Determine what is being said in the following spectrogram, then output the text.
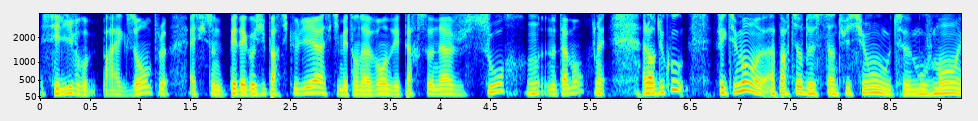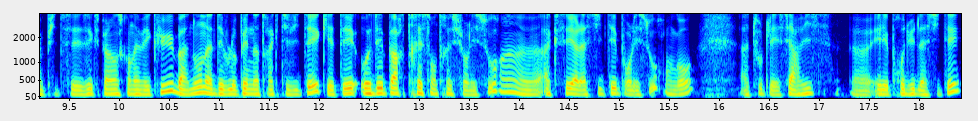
ces livres, par exemple, est-ce qu'ils sont une pédagogie particulière? Est-ce qu'ils mettent en avant des personnages sourds, mmh. notamment? Alors du coup, effectivement, à partir de cette intuition ou de ce mouvement et puis de ces expériences qu'on a vécues, bah, nous, on a développé notre activité qui était au départ très centrée sur les sourds, hein, accès à la cité pour les sourds, en gros, à tous les services et les produits de la cité.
